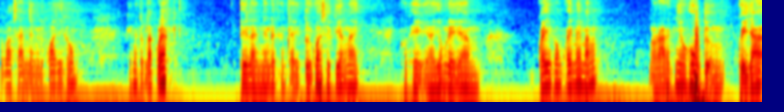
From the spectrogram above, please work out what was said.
và vào xem nhận được qua gì không. Khi mà chúng ta quét thì là nhận được cái túi qua sự kiện này. Có thể uh, dùng để um, quay vòng quay may mắn. Nó ra rất nhiều hồn tượng quý giá.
